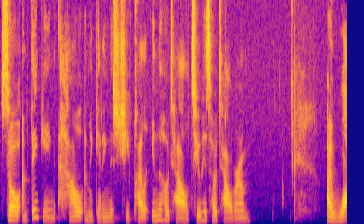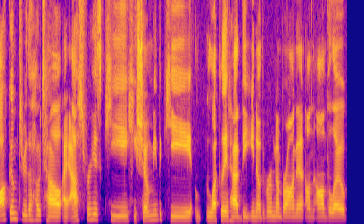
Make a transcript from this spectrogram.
So I'm thinking, how am I getting this chief pilot in the hotel to his hotel room? I walk him through the hotel. I asked for his key. He showed me the key. Luckily, it had the you know the room number on it on the envelope,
